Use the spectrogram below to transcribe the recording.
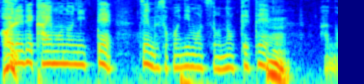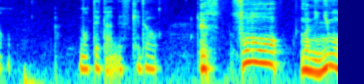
それで買い物に行って、全部そこに荷物を乗っけて、うん。あの乗ってたんですけど。えその何荷物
